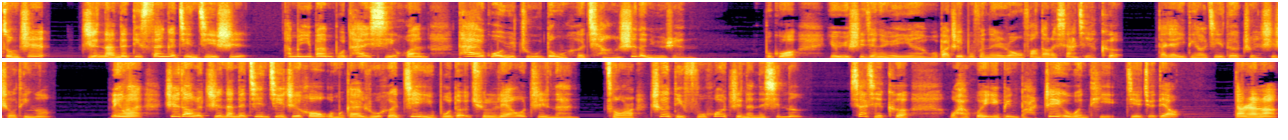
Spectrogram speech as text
总之，直男的第三个禁忌是，他们一般不太喜欢太过于主动和强势的女人。不过，由于时间的原因啊，我把这部分内容放到了下节课，大家一定要记得准时收听哦。另外，知道了直男的禁忌之后，我们该如何进一步的去撩直男，从而彻底俘获直男的心呢？下节课我还会一并把这个问题解决掉。当然啦，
